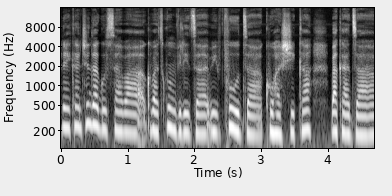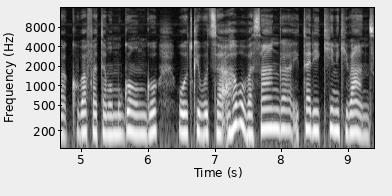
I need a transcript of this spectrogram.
reka nshinda gusaba ku batwumviriza bipfuza kuhashika bakaza kubafata mu mugongo wotwibutsa aho bubasanga itariki n'ikibanza.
